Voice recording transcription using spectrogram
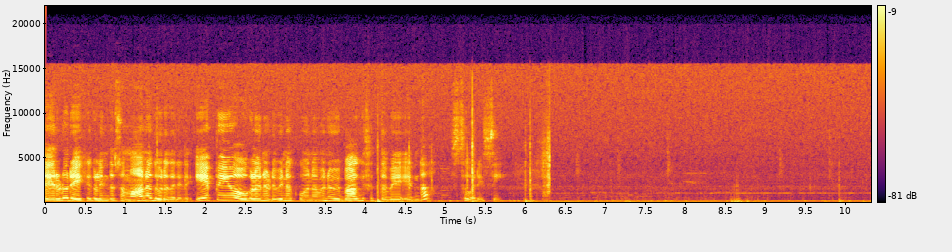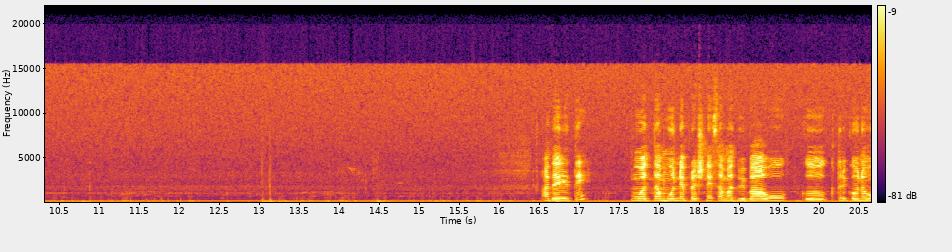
ಎರಡು ರೇಖೆಗಳಿಂದ ಸಮಾನ ದೂರದಲ್ಲಿದೆ. ಎ ಪಿಯು ಅವುಗಳ ನಡುವಿನ ಕೋನವನ್ನು ವಿಭಾಗಿಸುತ್ತವೆ ಎಂದು ಸೋರಿಸಿ ಅದೇ ರೀತಿ ಮೂವತ್ತ ಮೂರನೇ ಪ್ರಶ್ನೆ ಸಮದ್ವಿಬಾಹು ಕೋ- ತ್ರಿಕೋನವು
